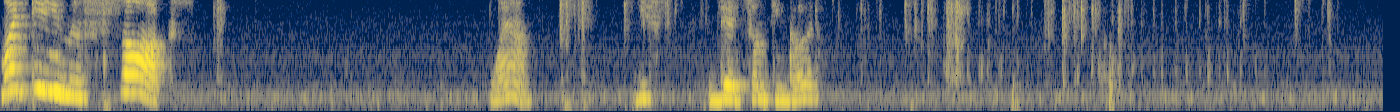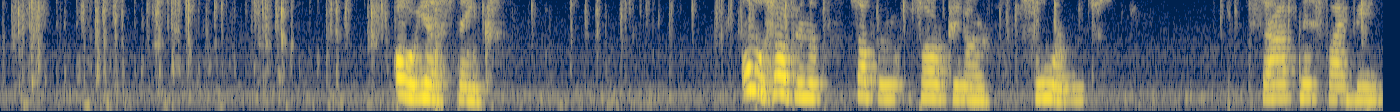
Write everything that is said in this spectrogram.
My team sucks. Wow. You did something good. Oh, yes, thanks. Oh, sharpen, sharpen, sharpen our swords. Sharpness 5 and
